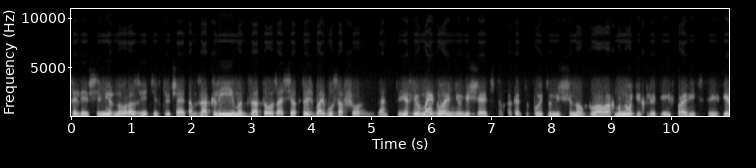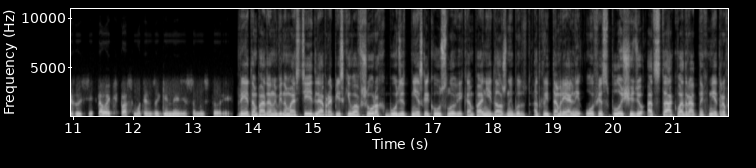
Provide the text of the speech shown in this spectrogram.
целей всемирного развития, включая там за климат, за то, за все, то есть борьбу с офшорами. Да? Если в моей голове не умещается, то как это будет умещено в головах многих людей в правительстве и в бизнесе, давайте посмотрим за генезисом истории. При этом, по данным ведомостей, для прописки в офшорах будет несколько условий. Компании должны будут открыть там реальный офис площадью от 100 квадратных метров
